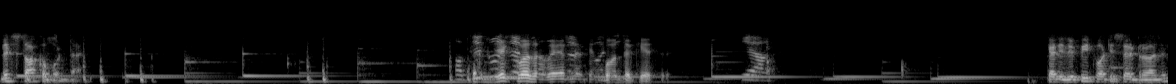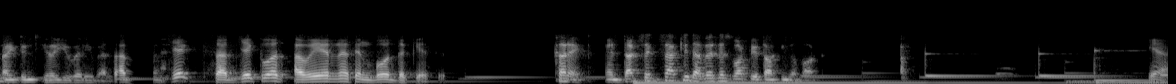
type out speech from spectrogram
Let's talk about that. Object Subject the- was awareness in both the cases. Yeah. Can you repeat what you said, Rajan? I didn't hear you very well. Subject subject was awareness in both the cases. Correct. And that's exactly the awareness what we're talking about. Yeah.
